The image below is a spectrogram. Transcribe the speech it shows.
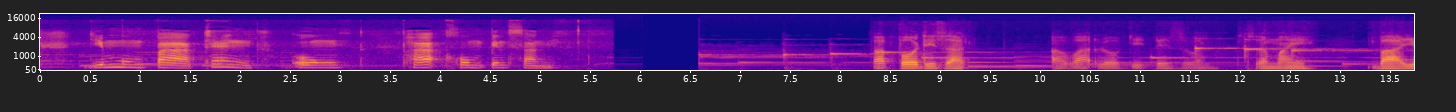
ำ ยิ้มมุมปากแข้งองค์พระคมเป็นสัน ระโพธิสัตว์ อวโลกิเตศวรสมัย บาย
